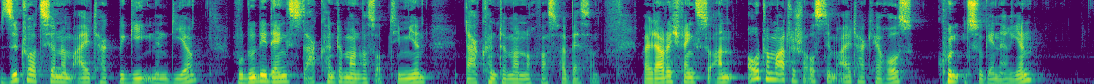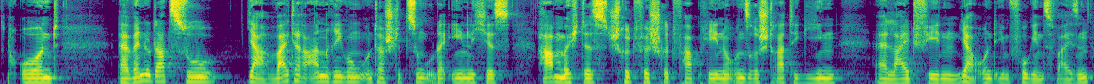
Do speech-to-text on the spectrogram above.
Situationen im Alltag begegnen dir, wo du dir denkst, da könnte man was optimieren, da könnte man noch was verbessern. Weil dadurch fängst du an, automatisch aus dem Alltag heraus Kunden zu generieren und äh, wenn du dazu ja, weitere Anregungen, Unterstützung oder ähnliches haben möchtest, Schritt für Schritt Fahrpläne, unsere Strategien, äh, Leitfäden, ja, und eben Vorgehensweisen,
